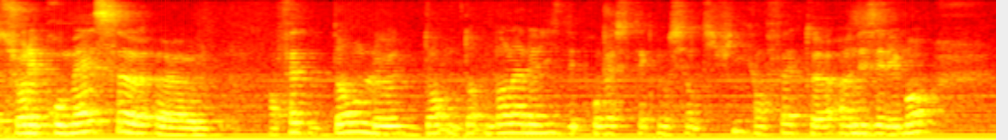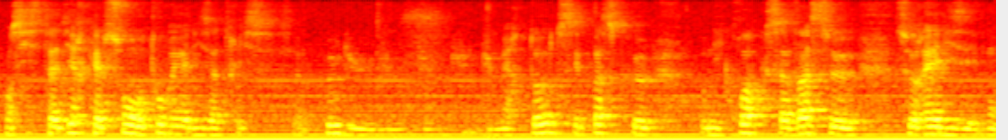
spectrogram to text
sur les promesses, en fait, dans l'analyse dans, dans, des promesses technoscientifiques, en fait, un des éléments consiste à dire qu'elles sont autoréalisatrices. C'est un peu du, du, Merton, c'est parce qu'on y croit que ça va se, se, réaliser. Bon,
